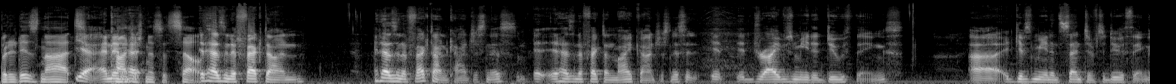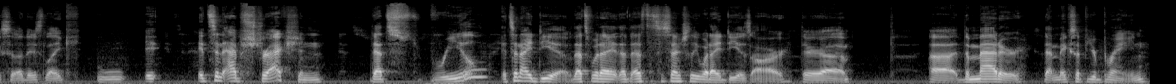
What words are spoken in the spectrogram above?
but it is not yeah, and consciousness it ha- itself. It has an effect on. It has an effect on consciousness. It, it has an effect on my consciousness. It, it, it drives me to do things. Uh, it gives me an incentive to do things. So there's like, it, it's an abstraction that's real. It's an idea. That's what I. That's essentially what ideas are. They're uh, uh, the matter that makes up your brain,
